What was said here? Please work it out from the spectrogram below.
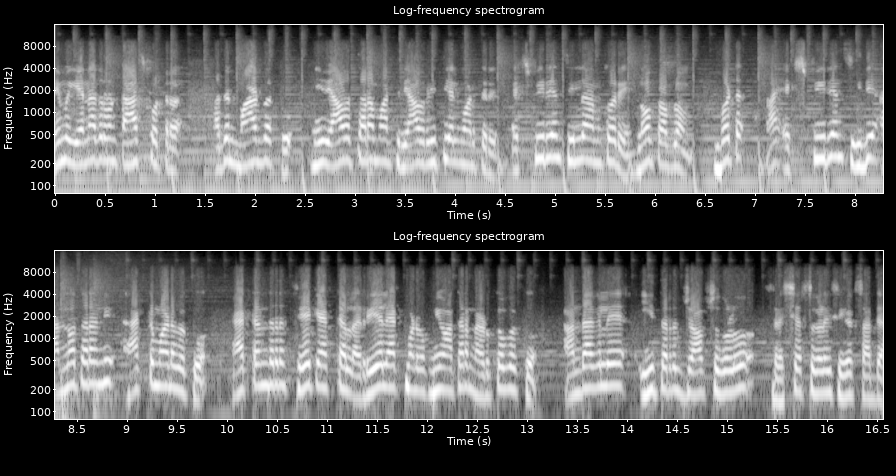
ನಿಮಗೆ ಏನಾದ್ರು ಒಂದು ಟಾಸ್ಕ್ ಕೊಟ್ರ ಅದನ್ನ ಮಾಡ್ಬೇಕು. ನೀವು ಯಾವ ತರ ಮಾಡ್ತೀರಿ, ಯಾವ ರೀತಿಯಲ್ಲಿ ಮಾಡ್ತೀರಿ ಎಕ್ಸ್ಪೀರಿಯನ್ಸ್ ಇಲ್ಲ ಅನ್ಕೋರಿ ನೋ ಪ್ರಾಬ್ಲಮ್ ಬಟ್ ಆ ಎಕ್ಸ್ಪೀರಿಯನ್ಸ್ ಇದೆ ಅನ್ನೋ ತರ ನೀವು ಆಕ್ಟ್ ಮಾಡಬೇಕು. ಆಕ್ಟ್ ಅಂದ್ರೆ ಫೇಕ್ ಆಕ್ಟ್ ಅಲ್ಲ ರಿಯಲ್ ಆಕ್ಟ್ ಮಾಡ್ಬೇಕು. ನೀವು ಆ ತರ ನಡ್ಕೋಬೇಕು. ಅಂದಾಗಲೇ ಈ ತರದ ಜಾಬ್ಸ್ಗಳು ಫ್ರೆಶರ್ಸ್ ಗಳಿಗೆ ಸಿಗಕ್ ಸಾಧ್ಯ.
